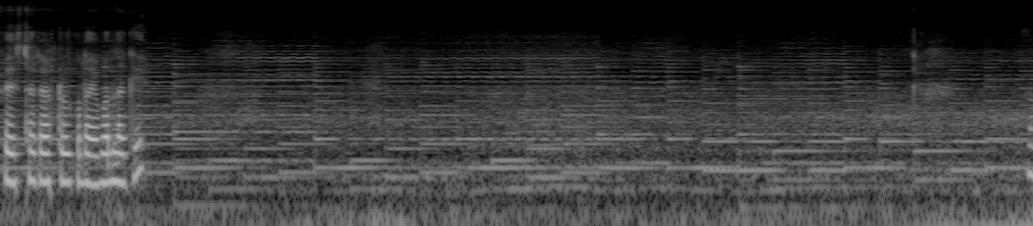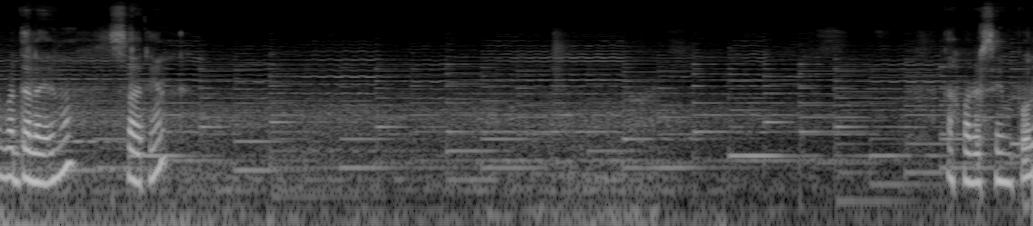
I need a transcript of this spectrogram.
ফেসটাটা একটু গলাইবার লাগে দালাইমো সারিন তারপরে সিম্পল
